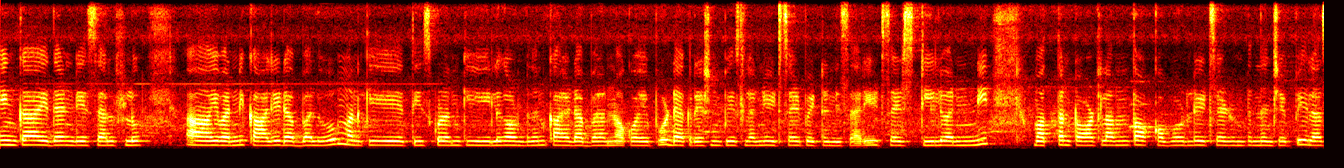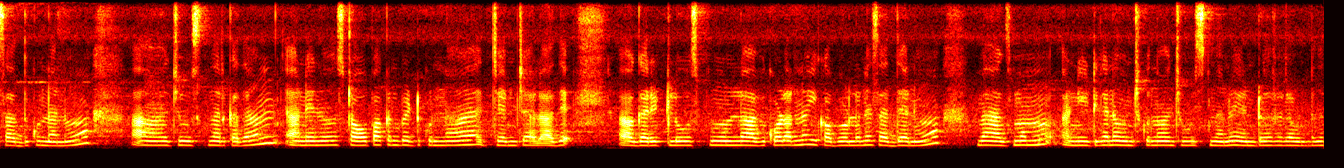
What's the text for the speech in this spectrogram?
ఇంకా ఇదండి సెల్ఫ్లు. ఇవన్నీ ఖాళీ డబ్బాలు మనకి తీసుకోవడానికి వీలుగా ఉంటుందని ఖాళీ డబ్బాలన్నీ ఒకవైపు డెకరేషన్ పీస్లన్నీ ఇటు సైడ్ పెట్టండి ఈసారి ఇటు సైడ్ స్టీల్ అన్నీ మొత్తం టోటల్ అంతా ఒక్క కబోర్డ్లో ఇటు సైడ్ ఉంటుందని చెప్పి ఇలా సర్దుకున్నాను. చూస్తున్నారు కదా. నేను స్టవ్ పక్కన పెట్టుకున్న చెంచాలు అదే గరిట్లు స్పూన్లు అవి కూడా ఈ కబోర్డ్లోనే సర్దాను. మ్యాక్సిమమ్ నీట్గానే ఉంచుకుందామని చూస్తున్నాను. ఎన్ని రోజులు ఉంటుందో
